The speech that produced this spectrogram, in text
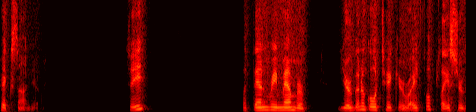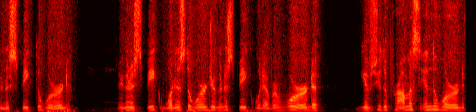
picks on you. See? But then remember, you're going to go take your rightful place. You're going to speak the word. You're going to speak what is the word you're going to speak, whatever word gives you the promise in the word.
